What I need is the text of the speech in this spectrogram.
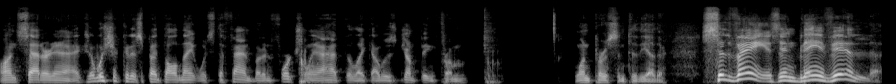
on Saturday night. I wish I could have spent all night with Stefan, but unfortunately, I had to like I was jumping from one person to the other. Sylvain is in Blainville.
